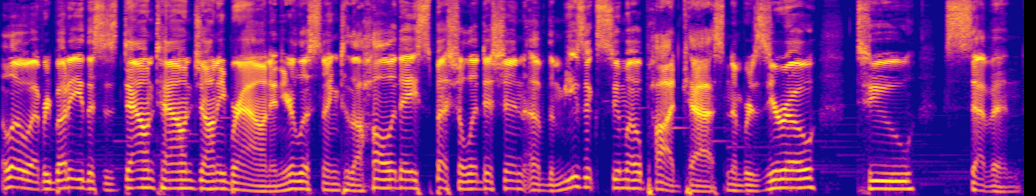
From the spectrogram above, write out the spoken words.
Hello, everybody. This is Downtown Johnny Brown, and you're listening to the holiday special edition of the Music Sumo Podcast number 027.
